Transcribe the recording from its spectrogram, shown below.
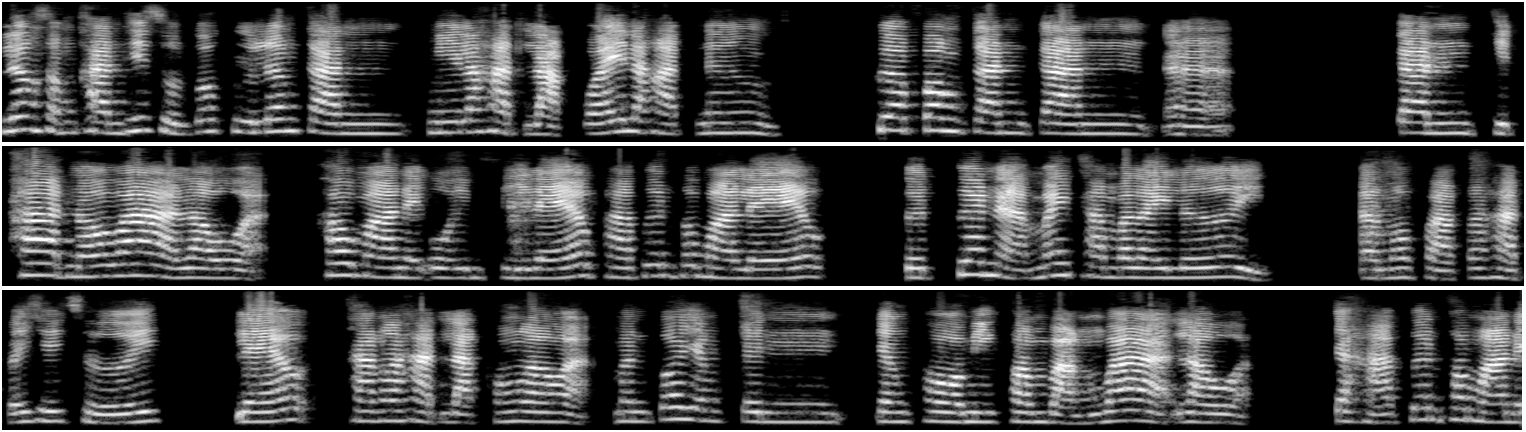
เรื่องสำคัญที่สุดก็คือเรื่องการมีรหัสหลักไว้รหัสหนึ่ง เพื่อป้องกันการการผิดพลาดเนาะว่าเราอะ เข้ามาใน OMC แล้วพาเพื่อนเข้ามาแล้ว เกิดเพื่อนอะ ไม่ทำอะไรเลยอะมาฝากรหัสไว้เฉยๆแล้วทางรหัสหลักของเราอะ มันก็ยังเป็นยังพอมีความหวังว่าเราอะจะหาเพื่อนเข้ามาใน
